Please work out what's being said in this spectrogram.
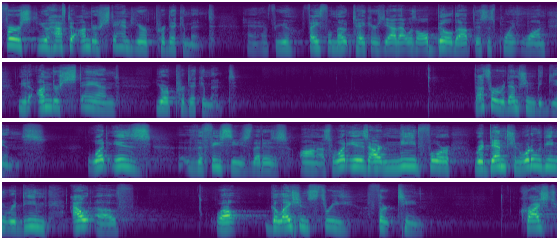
First, you have to understand your predicament. And for you faithful note takers, yeah, that was all build up. This is point one. We need to understand your predicament. That's where redemption begins. What is the feces that is on us? What is our need for redemption? What are we being redeemed out of? Well, Galatians 3:13. Christ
